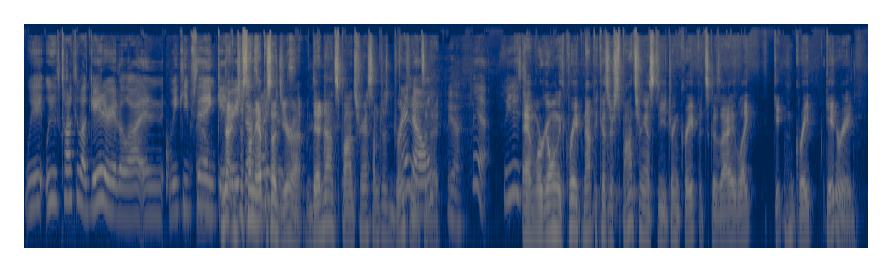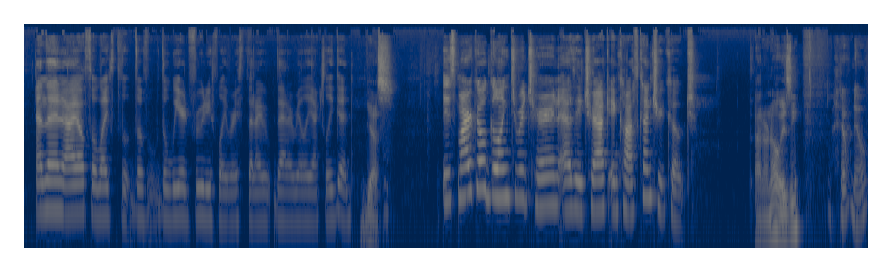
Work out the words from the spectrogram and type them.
We we've talked about Gatorade a lot, and we keep saying Gatorade. Not just on the episodes you're at. They're not sponsoring us. I'm just drinking it know. today. Yeah. Yeah, we just And we're going with grape, not because they're sponsoring us to drink grape. It's because I like getting grape Gatorade. And then I also like the, the the weird fruity flavors that I that are really actually good. Yes. Is Marco going to return as a track and cross country coach? I don't know. Is he? I don't know.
